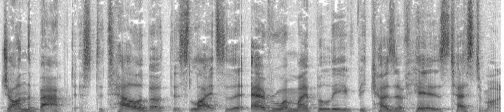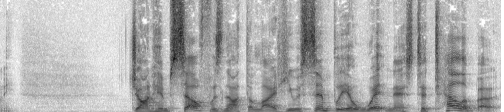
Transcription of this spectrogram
John the Baptist, to tell about this light so that everyone might believe because of his testimony. John himself was not the light, he was simply a witness to tell about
